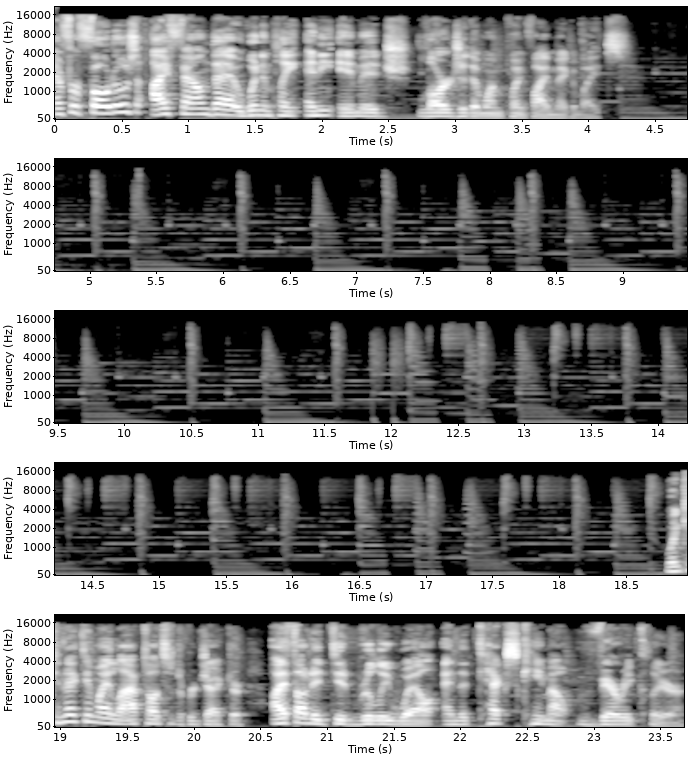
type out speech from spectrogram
And for photos, I found that it wouldn't play any image larger than 1.5 megabytes. When connecting my laptop to the projector, I thought it did really well and the text came out very clear.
